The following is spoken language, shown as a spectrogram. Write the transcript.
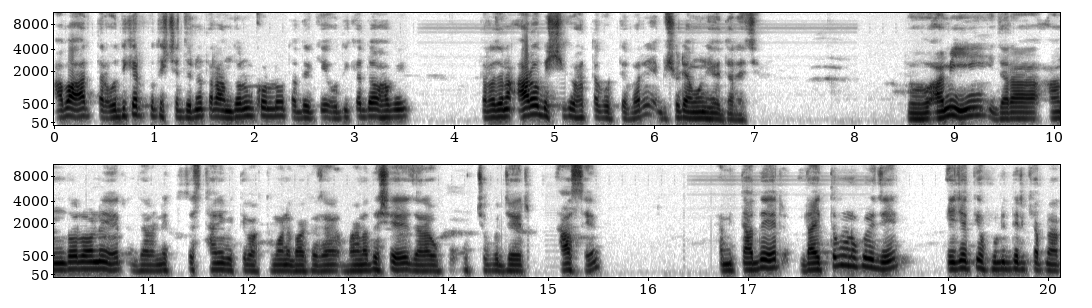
আবার তার অধিকার প্রতিষ্ঠার জন্য তারা আন্দোলন করল, তাদেরকে অধিকার দেওয়া হবে। তারা যেন আরও বেশি করে হত্যা করতে পারে বিষয়টা এমনই হয়ে দাঁড়িয়েছে তো আমি যারা আন্দোলনের, যারা নেতৃত্বস্থানীয় ব্যক্তি বর্তমানে বাংলা- বাংলাদেশে যারা উচ্চ পর্যায়ের আছেন, আমি তাদের দায়িত্ব মনে করি যে এই জাতীয় পুলিশদেরকে আপনার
